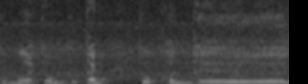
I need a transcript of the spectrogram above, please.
ทุกเมื่อจงทุกท่านทุกคนเทิน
